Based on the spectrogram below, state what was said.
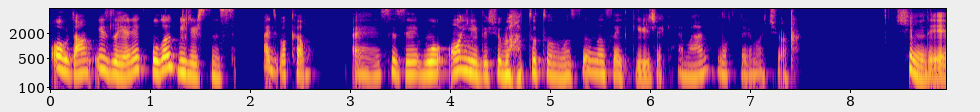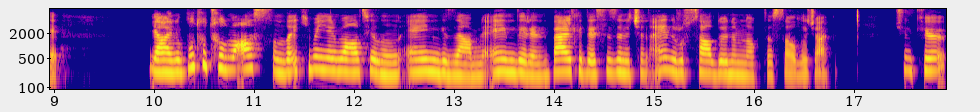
Oradan izleyerek bulabilirsiniz. Hadi bakalım. Sizi bu 17 Şubat tutulması nasıl etkileyecek? Hemen notlarımı açıyorum. Şimdi, yani bu tutulma aslında 2026 yılının en gizemli, en derin, belki de sizin için en ruhsal dönüm noktası olacak. Çünkü,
